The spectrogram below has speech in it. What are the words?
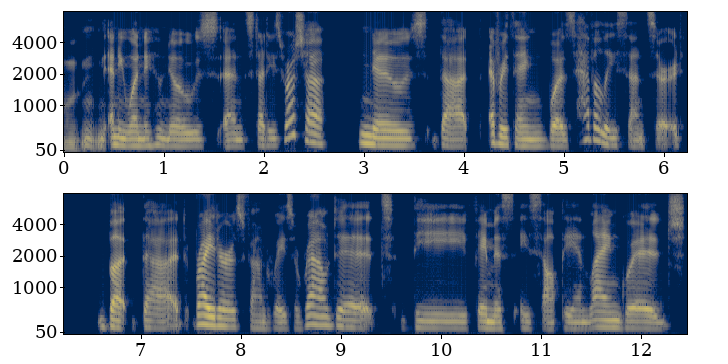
mm, anyone who knows and studies Russia knows that everything was heavily censored, but that writers found ways around it, the famous Aesopian language,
